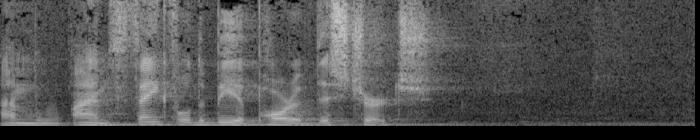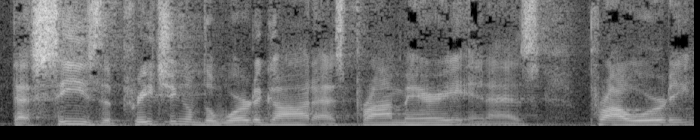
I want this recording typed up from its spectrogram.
I'm, I am thankful to be a part of this church that sees the preaching of the Word of God as primary and as priority,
